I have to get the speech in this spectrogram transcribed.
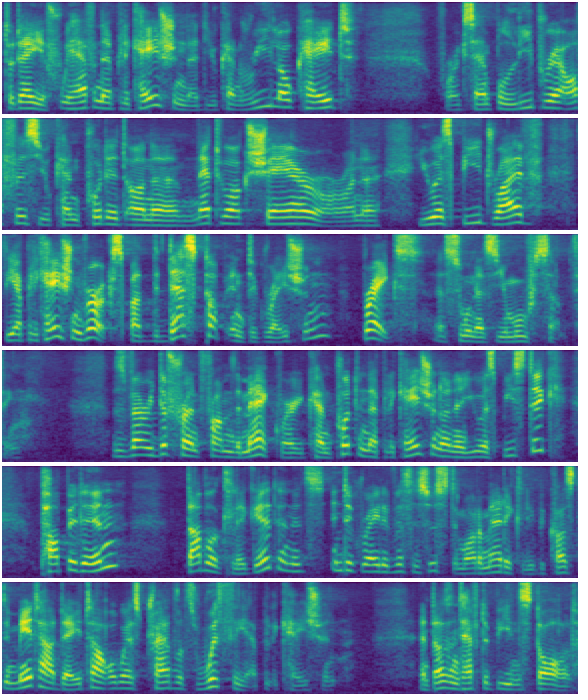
today, if we have an application that you can relocate, for example, LibreOffice, you can put it on a network share or on a USB drive, the application works, but the desktop integration breaks as soon as you move something. This is very different from the Mac, where you can put an application on a USB stick, pop it in, double-click it, and it's integrated with the system automatically because the metadata always travels with the application and doesn't have to be installed.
